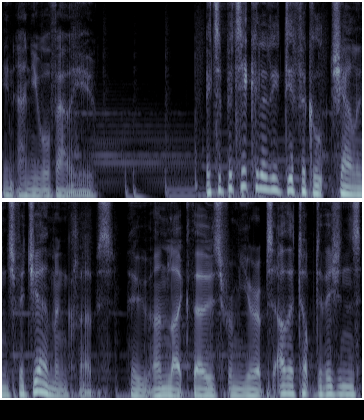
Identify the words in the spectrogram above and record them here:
in annual value. It's a particularly difficult challenge for German clubs, who, unlike those from Europe's other top divisions,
